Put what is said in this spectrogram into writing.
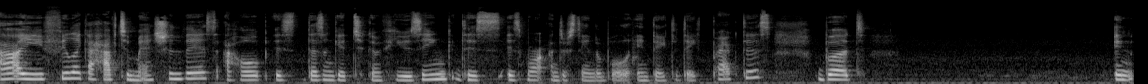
I feel like I have to mention this. I hope this doesn't get too confusing. This is more understandable in day to day practice, but in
